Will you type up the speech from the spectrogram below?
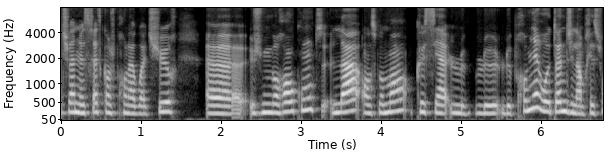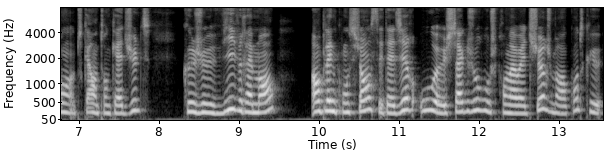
tu vois, ne serait-ce quand je prends la voiture, je me rends compte là en ce moment que c'est le, le, premier automne, j'ai l'impression, en tout cas en tant qu'adulte, que je vis vraiment en pleine conscience, c'est-à-dire où euh, chaque jour où je prends ma voiture, je me rends compte que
